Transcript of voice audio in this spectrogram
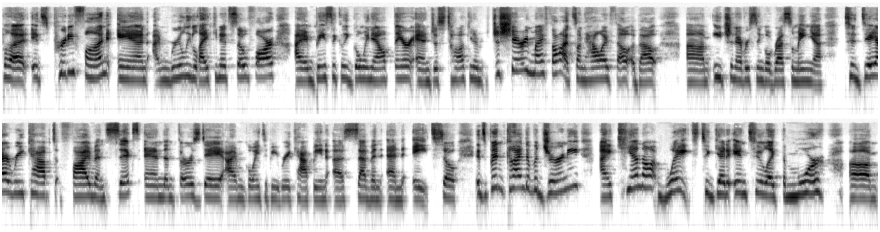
But it's pretty fun and I'm really liking it so far. I am basically going out there and just talking, and just sharing my thoughts on how I felt about um, each and every single WrestleMania. Today, I recapped five and six, and then Thursday, I'm going to be recapping uh, seven and eight. So it's been kind of a journey. I cannot wait to get into like the more um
